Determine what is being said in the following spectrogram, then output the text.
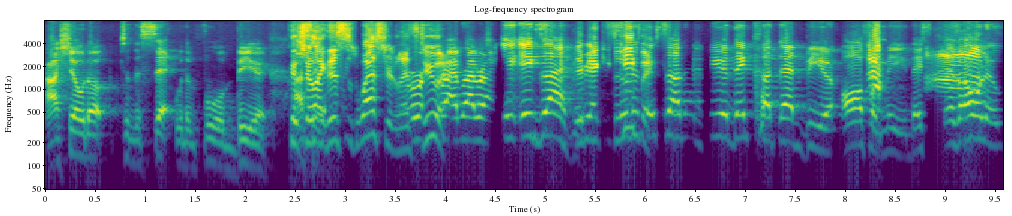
I showed up to the set with a full beard. Because you're said, like, this is Western, let's do it. Right, right, right. Exactly. Maybe I can keep it. They saw that beard, they cut that beard off of ah. me. They, there's only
